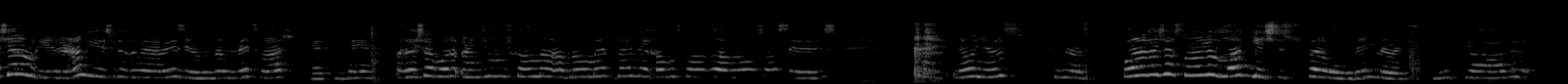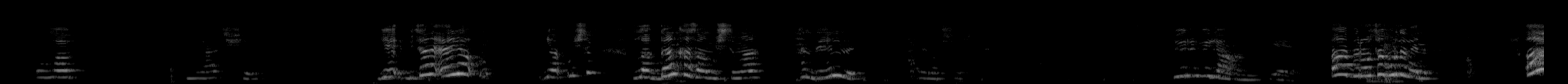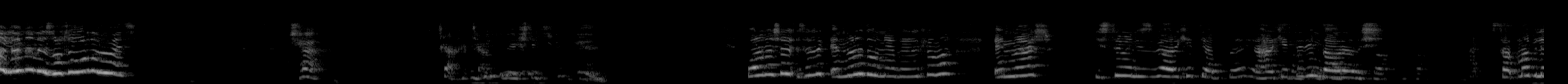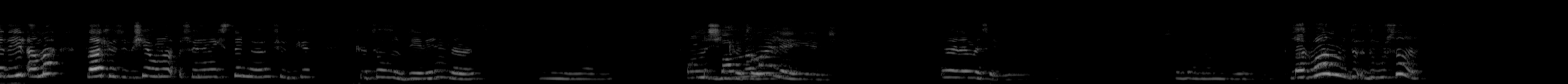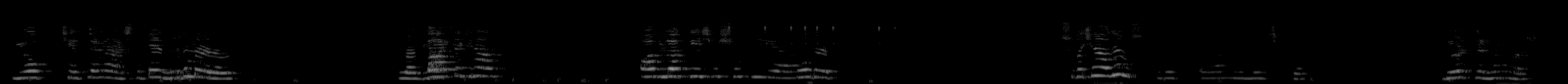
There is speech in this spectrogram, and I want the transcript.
Arkadaşlar bugün hangi geçiyorsa beraberiz yanımızda Mehmet var. Evet buradayım. Arkadaşlar bu arada Ölümcül Burç kanalına abone olmayı unutmayın. Yakamuz kanalına abone olursanız seviniriz. ne oynuyoruz? Çok biraz. Bu arada arkadaşlar sonucu lag geçti. Süper oldu değil mi Mehmet? Evet ya abi. Allah. İğrenç bir şey. Ge- bir tane el yap yapmıştık. Lag'dan kazanmıştım ha. değil mi? Hadi başlıyoruz. Dürbülance. Aa bir rota burada benim. Aa yan yanayız. Rota orada Mehmet. Çak. Çak çak geçtik. Bu arada arkadaşlar istersek Enver'le de oynayabilirdik ama Enver istemediğiniz bir hareket yaptı. Ya hareket dediğim davranış. Sattı, sattı. Satma bile değil ama daha kötü bir şey onu söylemek istemiyorum çünkü kötü olur diye değil mi Mehmet? Hmm, yani. Onun için kötü olur. Banlamayla ilgili bir şey. Öyle demeseydin. İşte ben diyorum. Lag var mı? Dur, dur vursana. Yok. Chest'i hemen açtım. Evet vurdum ben adamı. Lag yok. Ağaçtakini al. Abi lag geçmiş çok iyi ya. Ne oldu? Sudakini alıyor musun? Evet. Aa, yıldız çıktı. Dört zırhım var.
